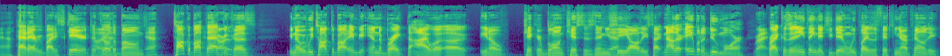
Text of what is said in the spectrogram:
Yeah. had everybody scared to Oh, throw yeah. the bones. Yeah. Talk about that Charlotte. because, you know, we talked about in, in the break, the Iowa, uh, you know, kicker blowing kisses, and you Yeah. see all these type. Now they're able to do more, Right. Right, because anything that you did when we played was a 15 yard penalty.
